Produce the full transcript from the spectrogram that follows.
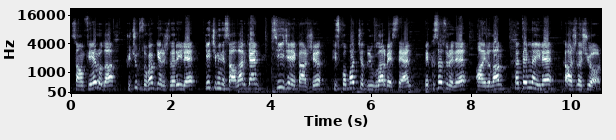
San Fierro'da küçük sokak yarışları ile geçimini sağlarken CJ'ye karşı psikopatça duygular besleyen ve kısa sürede ayrılan Catalina ile karşılaşıyor.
